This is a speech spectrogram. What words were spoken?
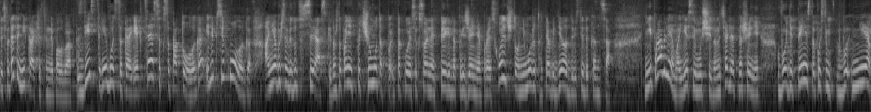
То есть вот это некачественный половой акт. Здесь требуется коррекция сексопатолога или психолога. Они обычно ведут связки. Нужно понять, почему так, такое сексуальное перенапряжение происходит, что он не может хотя бы дело довести до конца. Не проблема, если мужчина в начале отношений вводит пенис, допустим, в не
